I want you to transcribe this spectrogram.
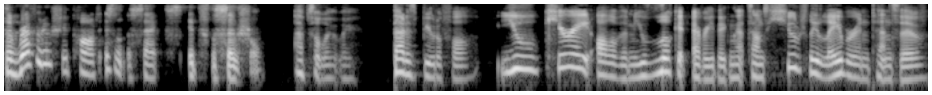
The revolutionary part isn't the sex, it's the social. Absolutely. That is beautiful. You curate all of them, you look at everything. That sounds hugely labor intensive.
